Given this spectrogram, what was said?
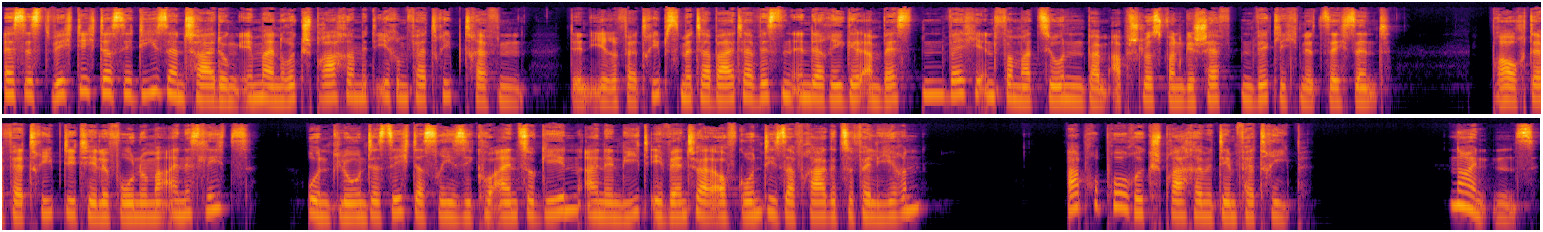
Es ist wichtig, dass Sie diese Entscheidung immer in Rücksprache mit Ihrem Vertrieb treffen, denn Ihre Vertriebsmitarbeiter wissen in der Regel am besten, welche Informationen beim Abschluss von Geschäften wirklich nützlich sind. Braucht der Vertrieb die Telefonnummer eines Leads? Und lohnt es sich, das Risiko einzugehen, einen Lead eventuell aufgrund dieser Frage zu verlieren? Apropos Rücksprache mit dem Vertrieb. Neuntens.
